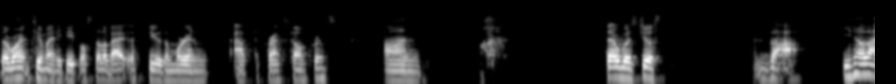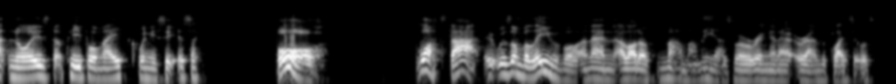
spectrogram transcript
There weren't too many people still about. A few of them were in at the press conference, and there was just that you know that noise that people make when you see it's like, oh, what's that? It was unbelievable. And then a lot of Mamma Mia's were ringing out around the place. It was,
